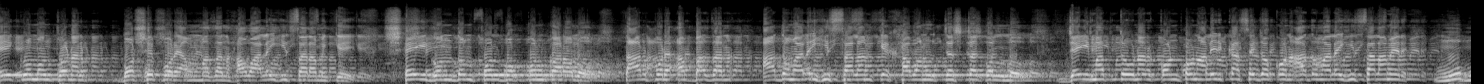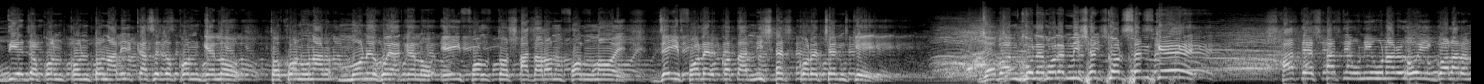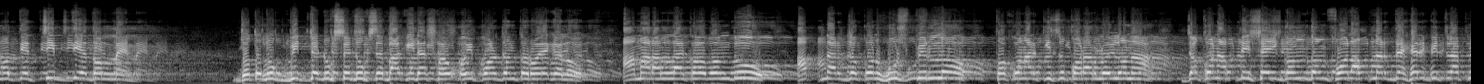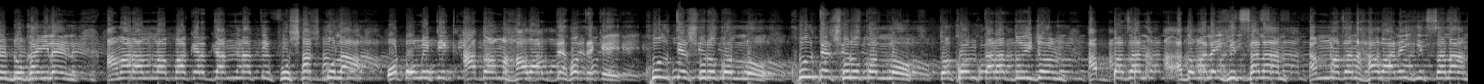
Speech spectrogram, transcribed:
এই ক্রমন্ত্রণার বসে পড়ে আম্মাজান হাওয়া আলাইহিস সালামকে সেই গন্ধম ফল বপন করালো। তারপরে আব্বাজান আদম আলাইহিস সালামকে খাওয়ানোর চেষ্টা করল। যেই মাত্র ওনার কণ্ঠন আলীর কাছে যখন আদম আলাইহিস সালামের মুখ দিয়ে যখন কন্টন আলীর কাছে যখন গেল, তখন উনার মনে হয়ে গেল, এই ফল তো সাধারণ ফল নয়, যেই ফলের কথা নিষেধ করেছেন কে? জবান খুলে বলেন, নিষেধ করছেন কে? সাথে সাথে উনি উনার ওই গলার মধ্যে চিপ দিয়ে ধরলেন। যতটুক বিদ্যে ঢুকছে ঢুকছে, বাকিটা ওই পর্যন্ত রয়ে গেল। আমার আল্লাহ কো বন্ধু, আপনার যখন হুশ ফিরল, তখন আর কিছু করার রইল না। যখন আপনি সেই গন্ধম ফল আপনার দেহের ভিতরে আপনি ঢুকাইলেন, আমার আল্লাহ পাকের জান্নাতি পোশাকগুলা অটোমেটিক আদম হাওয়ার দেহ থেকে খুলতে শুরু করল, খুলতে শুরু করল। তখন তারা দুইজন, আব্বাজান আদম আলাইহিস সালাম, আম্মাজান হাওয়া আলাইহিস সালাম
